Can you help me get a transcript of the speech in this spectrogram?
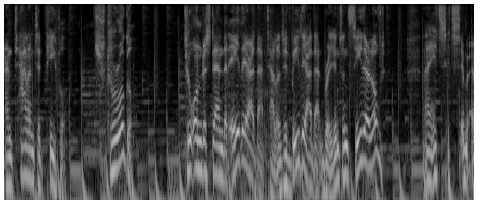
and talented people struggle to understand that A, they are that talented, B, they are that brilliant, and C, they're loved. Uh, it's, it's, um, uh,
